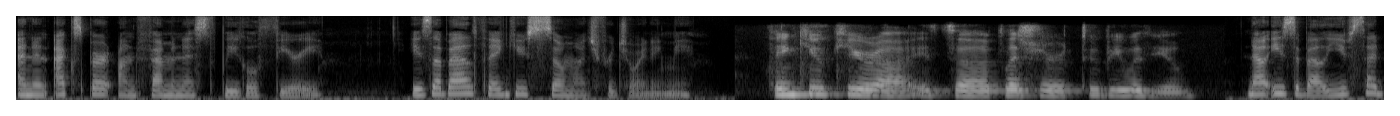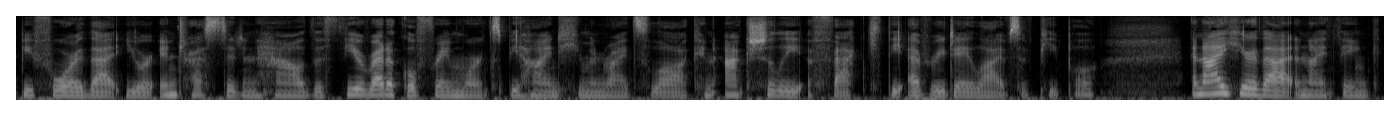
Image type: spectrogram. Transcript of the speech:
and an expert on feminist legal theory. Isabel, thank you so much for joining me. Thank you, Kira. It's a pleasure to be with you. Now, Isabel, you've said before that you're interested in how the theoretical frameworks behind human rights law can actually affect the everyday lives of people. And I hear that and I think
